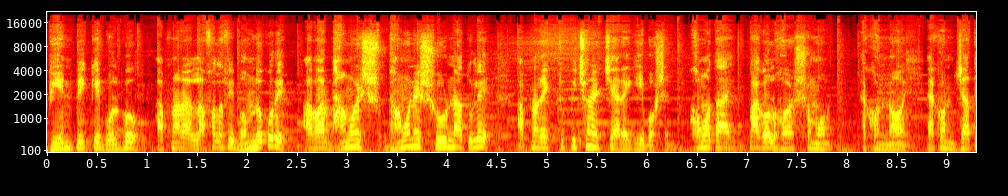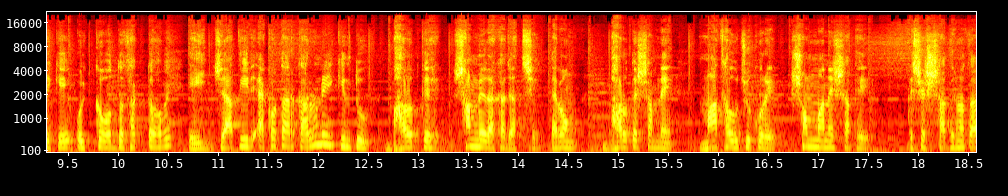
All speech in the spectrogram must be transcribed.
বিএনপিকে বলব, আপনারা লাফালাফি বন্ধ করে আবার ভাঙনের ভাঙনের সুর না তুলে আপনারা একটু পিছনের চেয়ারে গিয়ে বসেন। ক্ষমতায় পাগল হওয়ার সময় এখন নয়। এখন জাতিকে ঐক্যবদ্ধ থাকতে হবে। এই জাতির একতার কারণেই কিন্তু ভারতকে সামনে রাখা যাচ্ছে এবং ভারতের সামনে মাথা উঁচু করে সম্মানের সাথে দেশের স্বাধীনতা,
